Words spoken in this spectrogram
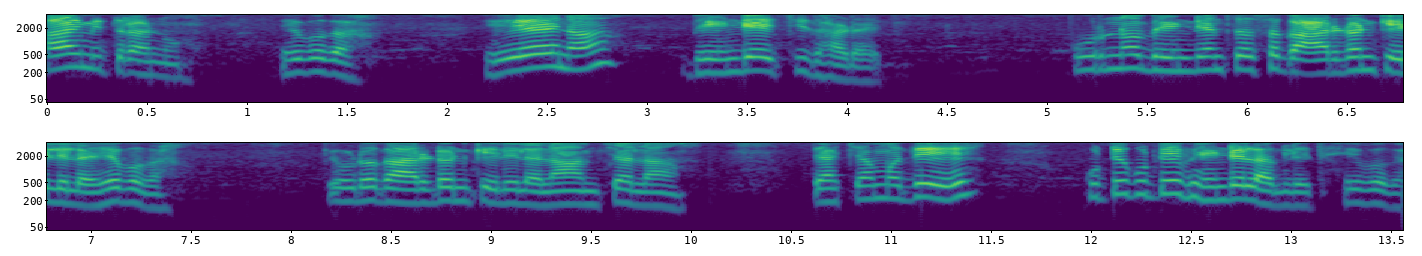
हाय मित्रांनो हे बघा हे आहे ना भेंड्याची झाडं आहेत. पूर्ण भेंड्यांचं असं गार्डन केलेलं आहे हे बघा. केवढं गार्डन केलेलं आहे लांबच्या लांब. त्याच्यामध्ये कुठे कुठे भेंडे लागलेत हे बघा.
